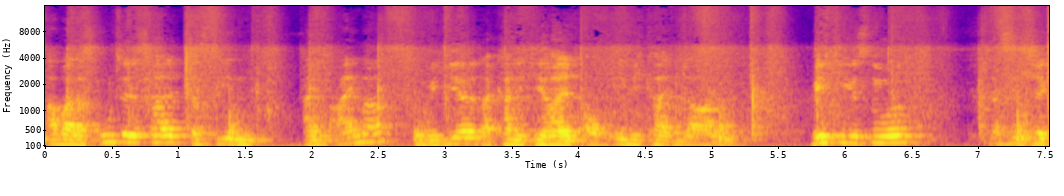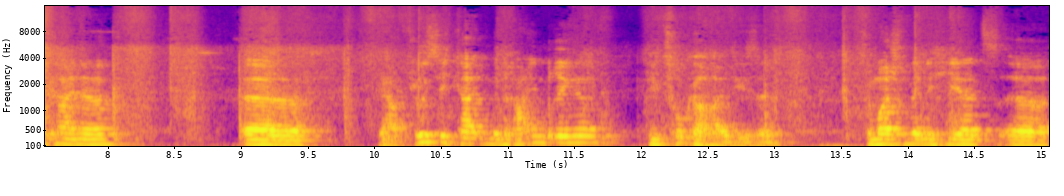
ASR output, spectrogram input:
Aber das Gute ist halt, dass die in einem Eimer, so wie hier, da kann ich die halt auch Ewigkeiten lagern. Wichtig ist nur, dass ich hier keine äh, ja, Flüssigkeiten mit reinbringe, die zuckerhaltig sind. Zum Beispiel, wenn ich hier jetzt äh,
